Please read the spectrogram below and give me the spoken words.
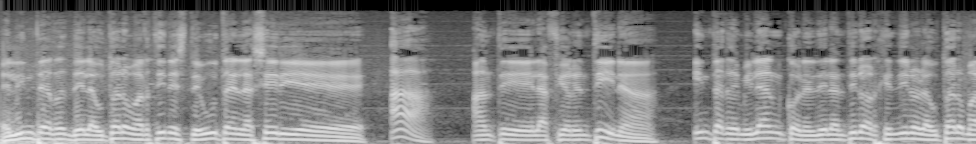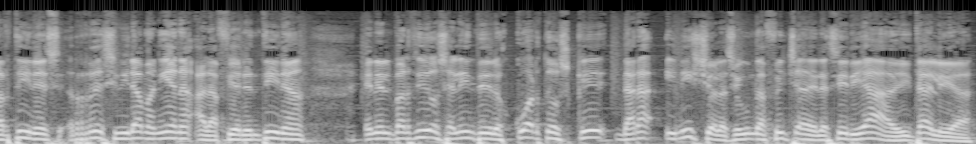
El Inter de Lautaro Martínez debuta en la Serie A ante la Fiorentina. Inter de Milán con el delantero argentino Lautaro Martínez recibirá mañana a la Fiorentina en el partido saliente de los cuartos que dará inicio a la segunda fecha de la Serie A de Italia,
